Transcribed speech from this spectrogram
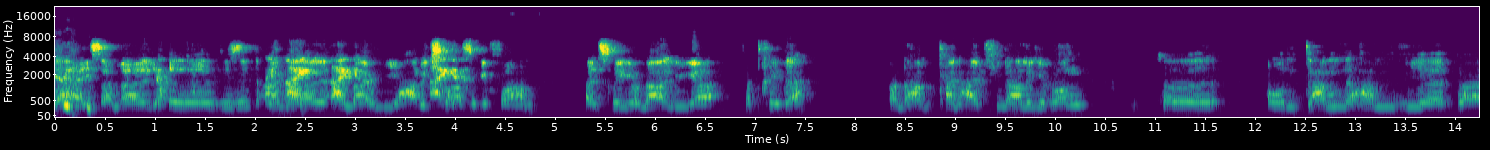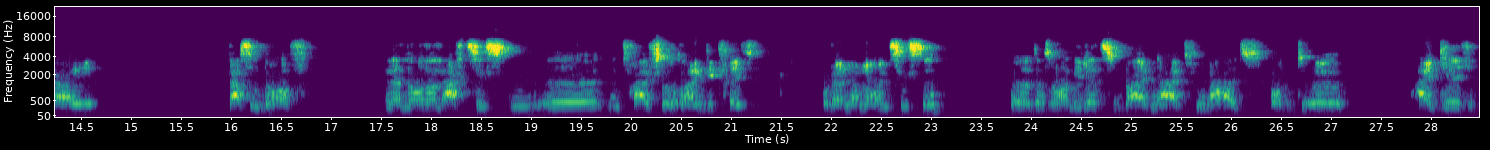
Ja, ich sag mal, ja. äh, wir sind einmal, einmal in die Habigstraße gefahren als Regionalliga-Vertreter und haben kein Halbfinale gewonnen und dann haben wir bei Dassendorf in der 89. Äh, einen Freistoß reingekriegt. Oder in der 90. Äh, das waren die letzten beiden Halbfinals. Und äh, eigentlich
